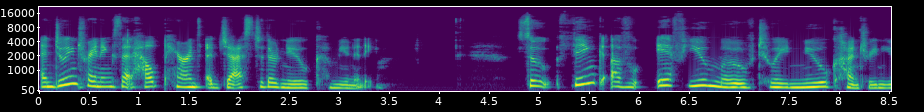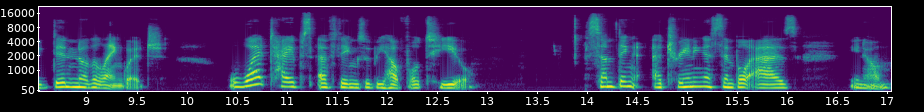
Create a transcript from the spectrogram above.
and doing trainings that help parents adjust to their new community. So think of if you moved to a new country and you didn't know the language, what types of things would be helpful to you? Something, a training as simple as, you know,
